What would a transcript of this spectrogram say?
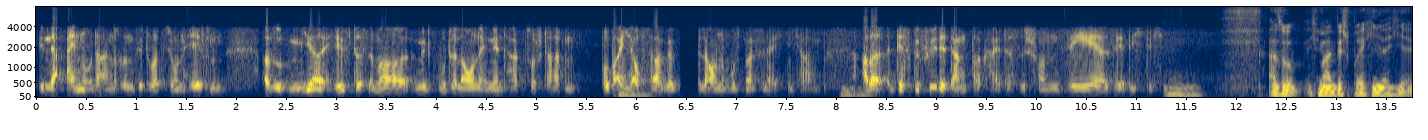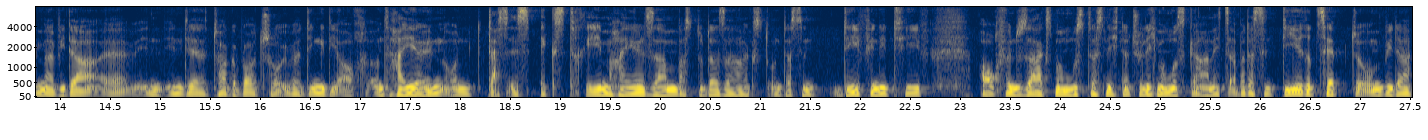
in der einen oder anderen Situation helfen. Also mir hilft das immer, mit guter Laune in den Tag zu starten. Wobei ich auch sage, Laune muss man vielleicht nicht haben. Mhm. Aber das Gefühl der Dankbarkeit, das ist schon sehr, sehr wichtig. Mhm. Also ich meine, wir sprechen ja hier immer wieder äh, in, in der Talkabout Show über Dinge, die auch uns heilen und das ist extrem heilsam, was du da sagst und das sind definitiv, auch wenn du sagst, man muss das nicht, natürlich, man muss gar nichts, aber das sind die Rezepte, um wieder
